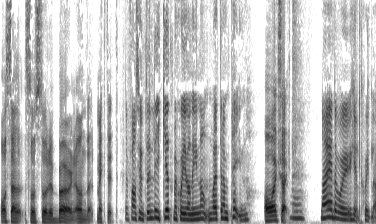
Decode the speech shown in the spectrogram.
och sen så står det burn under. Mäktigt. Det fanns ju inte en likhet med skivan innan. Vad heter den? Pain? Ja, exakt. Nej, det var ju helt skilda.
